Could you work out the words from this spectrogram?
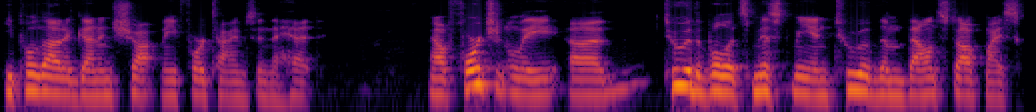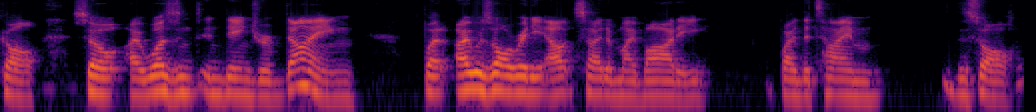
he pulled out a gun and shot me four times in the head. Now, fortunately, uh, two of the bullets missed me and two of them bounced off my skull. So I wasn't in danger of dying but I was already outside of my body by the time this all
